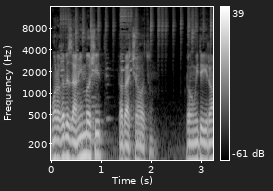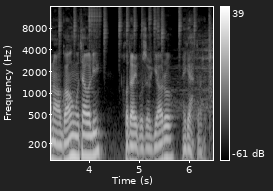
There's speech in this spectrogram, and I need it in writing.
مراقب زمین باشید و بچه هاتون به امید ایران آگاه و متعالی خدای بزرگیار رو نگهدارتون.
